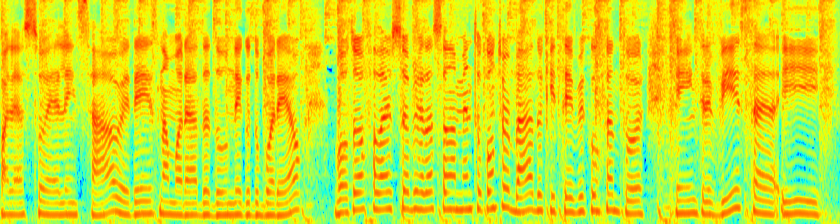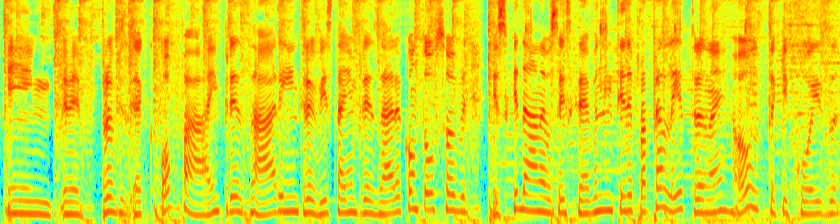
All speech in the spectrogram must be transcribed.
Olha, a Suelen Sauer, ex-namorada do Nego do Borel, voltou a falar sobre o relacionamento conturbado que teve com o cantor. Em entrevista e em. Eh, eh, opa, a empresária, em entrevista a empresária, contou sobre. Isso que dá, né? Você escreve e não entende a própria letra, né? Outra que coisa.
